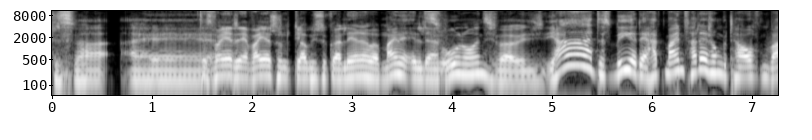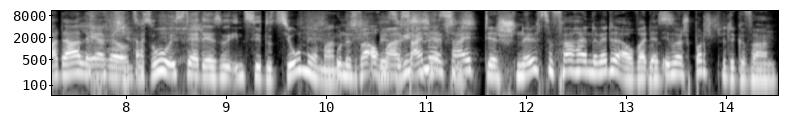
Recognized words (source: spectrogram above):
Das war, äh, Das war ja, der war ja schon, glaube ich, sogar Lehrer bei meinen Eltern. 92 war, wenn ich, ja, das mega, der hat meinen Vater schon getauft und war da Lehrer und so, so ist der, der so Institution, der Mann. Und es war auch Der mal seinerzeit der schnellste Fahrer in der Wetterau, weil der Was? hat immer Sportschlitte gefahren.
